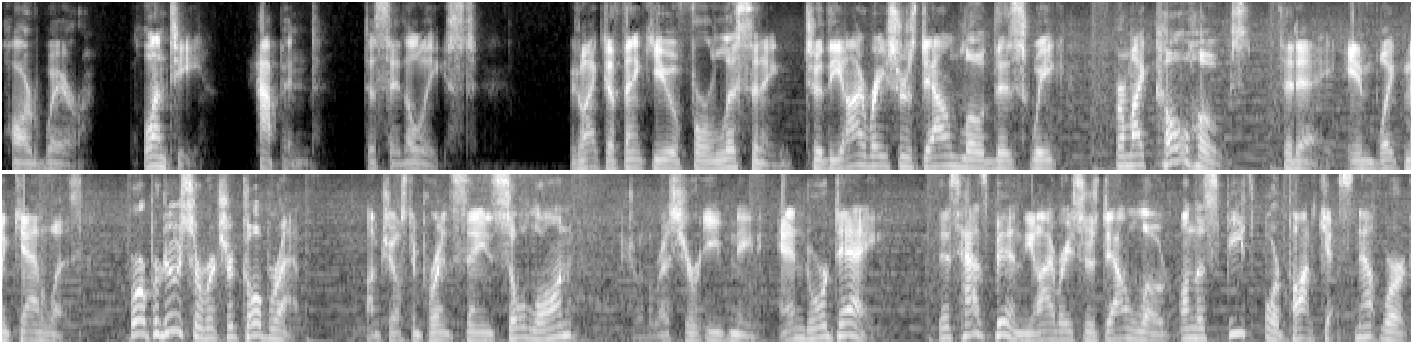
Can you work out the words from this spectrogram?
hardware. Plenty happened, to say the least. We'd like to thank you for listening to the iRacers download this week for my co host today in Blake McCandless. For our producer, Richard Colbrand, I'm Justin Prince saying so long. Enjoy the rest of your evening and or day. This has been the iRacers download on the Speed Sport Podcast Network,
